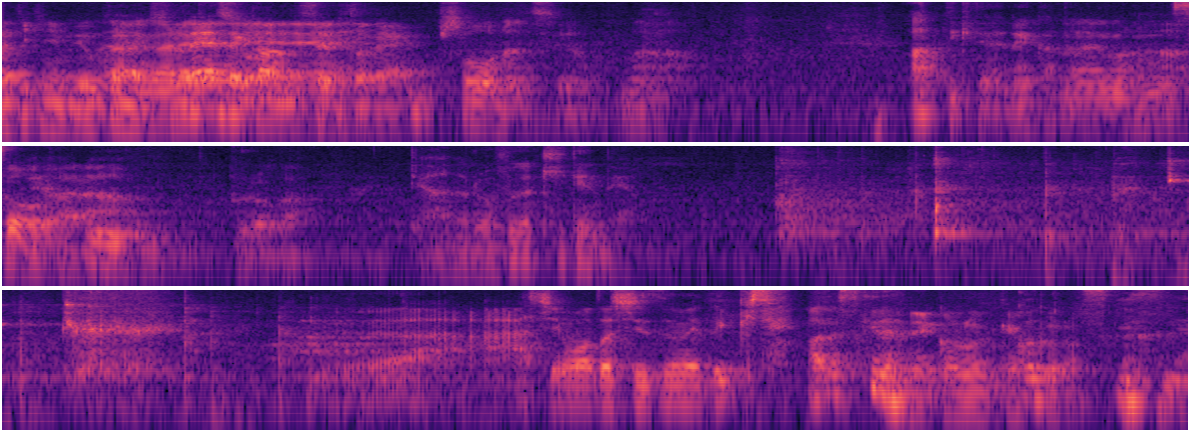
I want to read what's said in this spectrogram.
れ的にも良くないですよねセカンドセットでそうなんですよ。まあ合ってきたよね片山うんそううんプロが。であのロブが効いてんだよ。うわー足元沈めてきて。あれ好きだねこの逆路こ好きですね。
